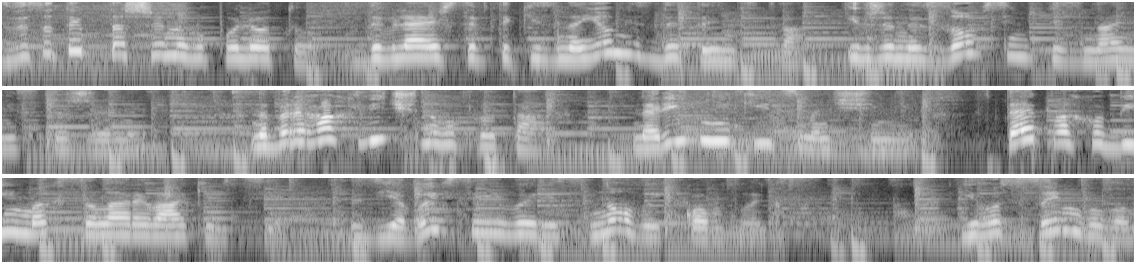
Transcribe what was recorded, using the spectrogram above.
З висоти пташиного польоту вдивляєшся в такі знайомі з дитинства і вже не зовсім пізнані стежини. На берегах вічного прута, на рідній Кіцманщині, в теплих обіймах села Риваківці з'явився і виріс новий комплекс. Його символом,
